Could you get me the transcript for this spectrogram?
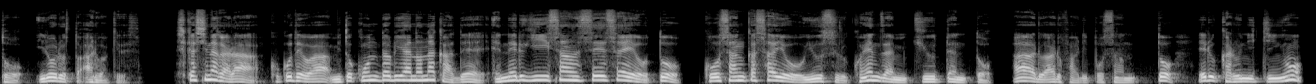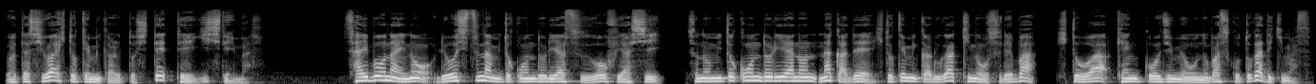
と、いろいろとあるわけです。しかしながら、ここではミトコンドリアの中でエネルギー酸性作用と抗酸化作用を有するコエンザイム9点と Rα リポ酸と L カルニチンを私はヒトケミカルとして定義しています。細胞内の良質なミトコンドリア数を増やし、そのミトコンドリアの中でヒトケミカルが機能すれば、人は健康寿命を伸ばすことができます。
